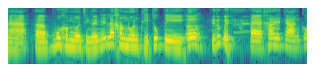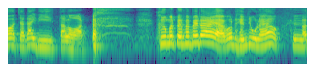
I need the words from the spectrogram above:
นะฮะเอ่อผู้คำนวณสิ่งเหล่านี้และคำนวณผิดทุกปีเออพี่ทุกปี แต่ข้าราชการก็จะได้ดีตลอด คือมันเป็นไปไม่ได้อะเพราะเห็นอยู่แล้วคืออั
